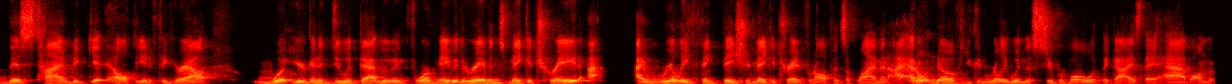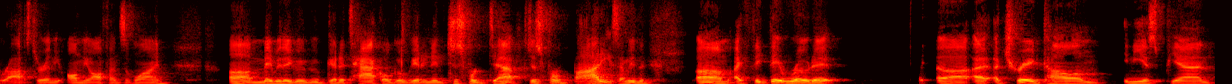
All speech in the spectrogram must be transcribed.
this time to get healthy and figure out what you're going to do with that moving forward. Maybe the Ravens make a trade. I, I really think they should make a trade for an offensive lineman. I, I don't know if you can really win the Super Bowl with the guys they have on the roster and the on the offensive line. Um, maybe they go, get a tackle, go get it in just for depth, just for bodies. I mean, um, I think they wrote it uh, a, a, trade column in ESPN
